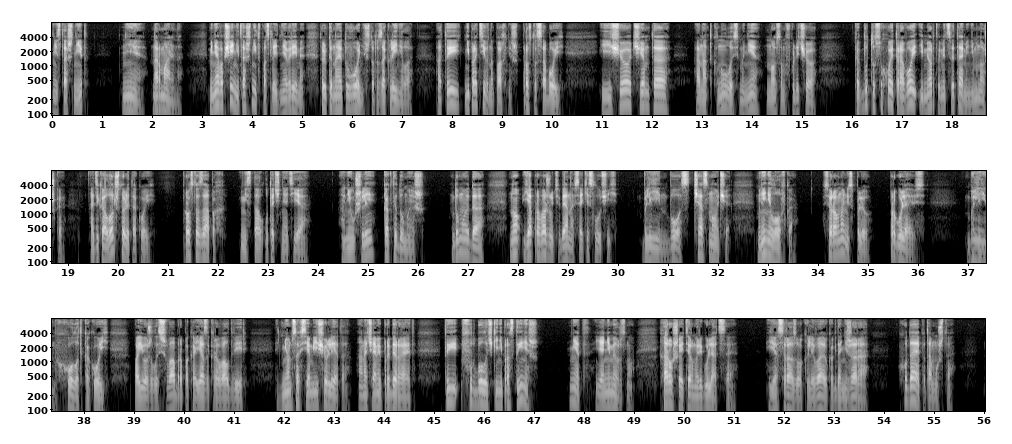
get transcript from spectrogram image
«Не стошнит?» «Не, нормально. Меня вообще не тошнит в последнее время, только на эту вонь что-то заклинило. А ты не противно пахнешь, просто собой. И еще чем-то...» Она ткнулась мне носом в плечо. Как будто сухой травой и мертвыми цветами немножко. Одеколон, что ли, такой? Просто запах, не стал уточнять я. Они ушли? Как ты думаешь? Думаю, да. Но я провожу тебя на всякий случай. Блин, босс, час ночи. Мне неловко. Все равно не сплю. Прогуляюсь. «Блин, холод какой!» — поежилась швабра, пока я закрывал дверь. «Днем совсем еще лето, а ночами пробирает. Ты в футболочке не простынешь?» «Нет, я не мерзну. Хорошая терморегуляция. Я сразу околеваю, когда не жара. Худая, потому что...»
